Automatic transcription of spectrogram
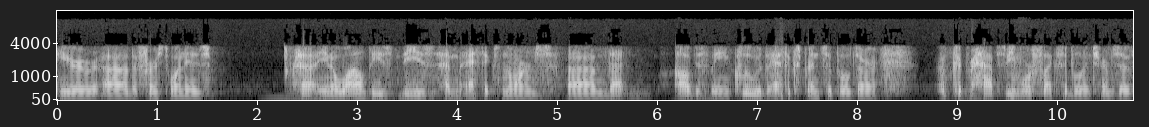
here. Uh, the first one is. Uh, you know, while these these um, ethics norms um, that obviously include ethics principles are could perhaps be more flexible in terms of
